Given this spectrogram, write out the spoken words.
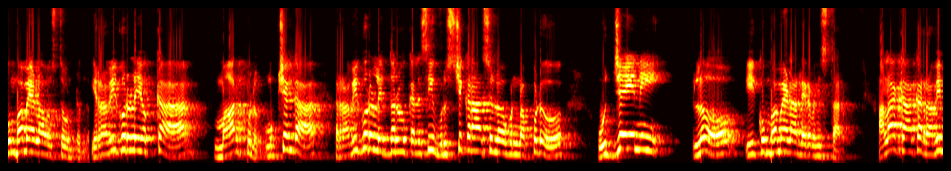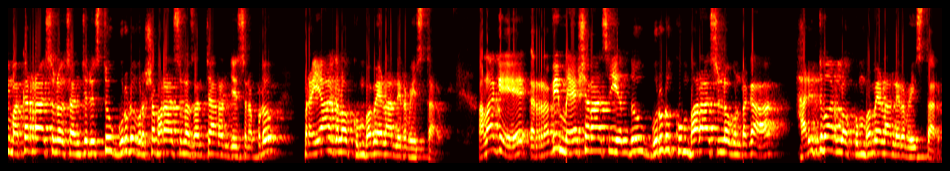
కుంభమేళా వస్తూ ఉంటుంది. ఈ రవిగురుల యొక్క మార్పులు ముఖ్యంగా రవిగురులు ఇద్దరూ కలిసి వృశ్చిక రాశిలో ఉన్నప్పుడు ఉజ్జయినిలో ఈ కుంభమేళా నిర్వహిస్తారు. అలా కాక రవి మకర రాశిలో సంచరిస్తూ గురుడు వృషభ రాశిలో సంచారం చేసినప్పుడు ప్రయాగలో కుంభమేళా నిర్వహిస్తారు. అలాగే రవి మేషరాశి ఎందు గురుడు కుంభరాశిలో ఉండగా హరిద్వార్లో కుంభమేళా నిర్వహిస్తారు.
